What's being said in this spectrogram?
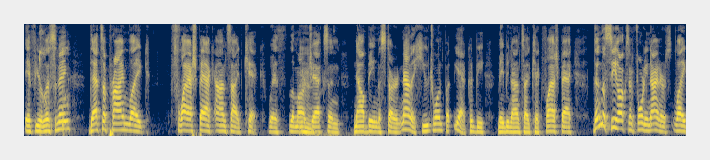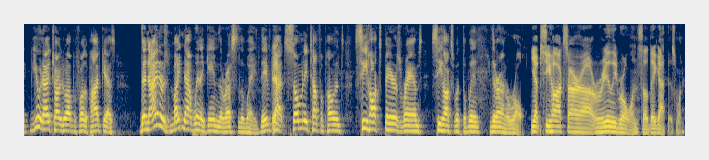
if you're listening, that's a prime like flashback onside kick with Lamar Mm-hmm. Jackson now being the starter. Not a huge one, but yeah, it could be maybe an onside kick flashback. Then the Seahawks and 49ers, like you and I talked about before the podcast, the Niners might not win a game the rest of the way. They've Yeah. got so many tough opponents Seahawks, Bears, Rams, Seahawks with the win. They're on a roll. Yep, Seahawks are uh, really rolling, so they got this one.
